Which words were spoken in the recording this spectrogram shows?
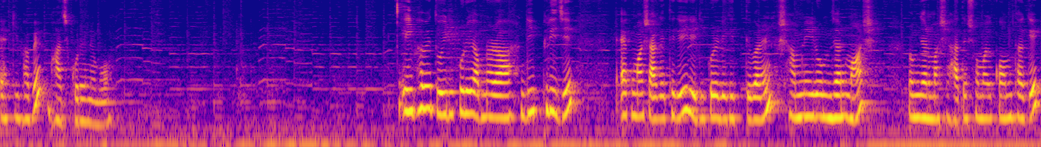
একইভাবে ভাঁজ করে নেব। এইভাবে তৈরি করে আপনারা ডিপ ফ্রিজে এক মাস আগে থেকেই রেডি করে রেখে দিতে পারেন। সামনেই রমজান মাস। রমজান মাসে হাতে সময় কম থাকে।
